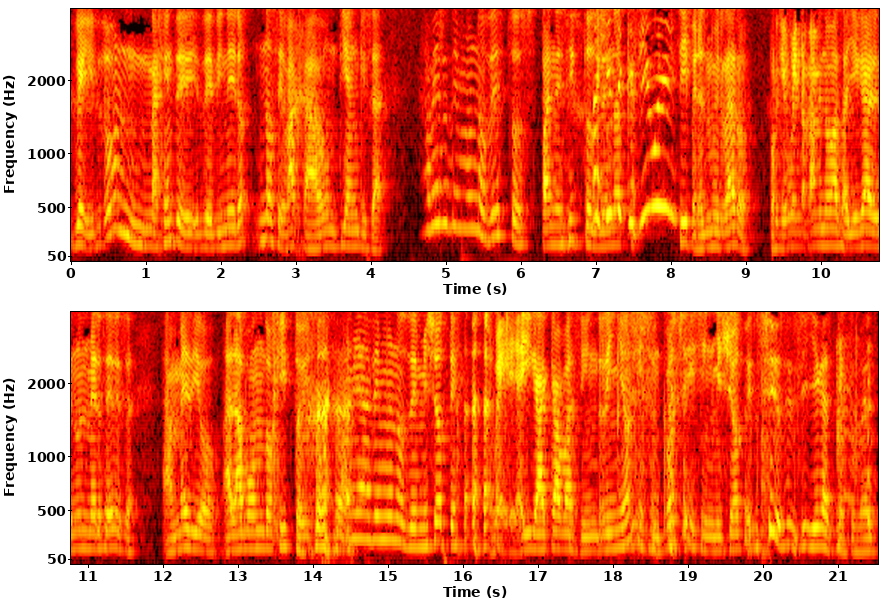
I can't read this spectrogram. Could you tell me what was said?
güey, un agente de, de dinero no se baja a un tianguis a, a ver, deme uno de estos panecitos Hay de gente nata. que sí, güey. Sí, pero es muy raro, porque, güey, no mames, no vas a llegar en un Mercedes a, a medio, a la bondojito y, ah, mira, deme unos de michote. Güey, ahí acabas sin riñón y sin coche y sin michote. Sí, sí, sí, llegas con tu vez.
